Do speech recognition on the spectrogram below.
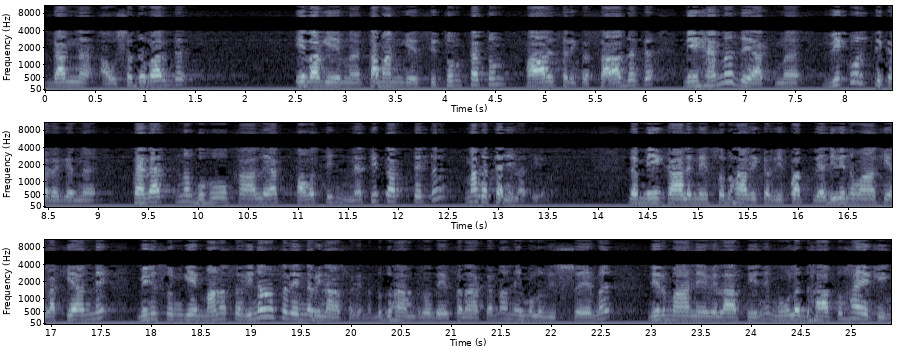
ගන්න ඖෂධ වර්ග, ඒ වගේම Tamanගේ සිතුම් පැතුම්, පාරිසරික සාධක මේ හැම දෙයක්ම විකෘති කරගෙන පැවැත්ම බොහෝ කාලයක් පවතින්නේ නැති තත්ත්වෙට මඟ තැනිලා තියෙනවා. දැන් මේ කාලේ මේ ස්වභාවික විපත් වැඩි වෙනවා කියලා කියන්නේ මිනිසුන්ගේ මනස විනාශ වෙන්න විනාශ වෙන්න. බුදුහාමුදුරෝ දේශනා කරන මේ මුළු විශ්වයම නිර්මාණය වෙලා තියෙන්නේ මූල ධාතු 6කින්.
